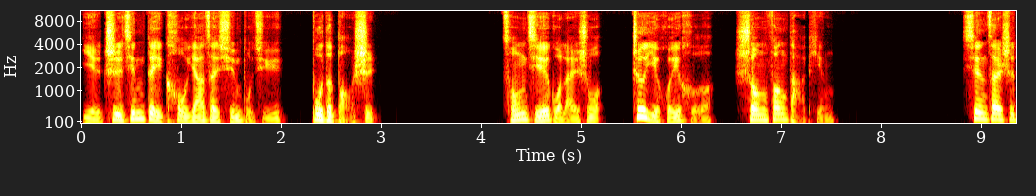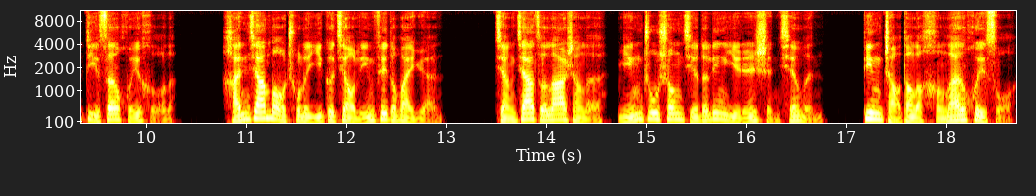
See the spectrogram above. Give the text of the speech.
也至今被扣押在巡捕局，不得保释。从结果来说，这一回合双方打平，现在是第三回合了。韩家冒出了一个叫林飞的外援，蒋家则拉上了明珠双杰的另一人沈千文，并找到了恒安会所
